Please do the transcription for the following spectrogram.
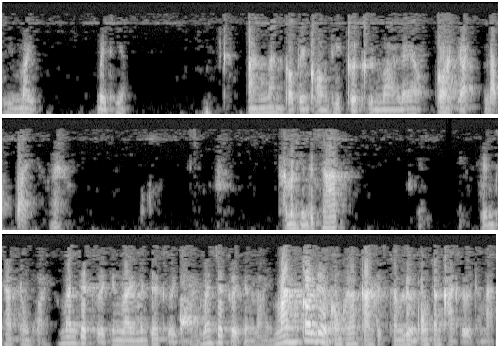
ที่ไม่ไม่เที่ยง อันนั่นก็เป็นของที่เกิดขึ้นมาแล้วก็จะดับไปนะถ้ามันเห็นชัด เห็นชัดตรงไปมันจะเกิดอย่างไร มันจะเกิดอย่างไร มันจะเกิดอย่างไร มันก็เรื่องของสังขารทางเรื่องของสังขารเกิดทั้งนั้น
